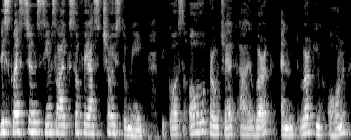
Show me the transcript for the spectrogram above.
This question seems like Sophia's choice to me because all projects I work and working on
